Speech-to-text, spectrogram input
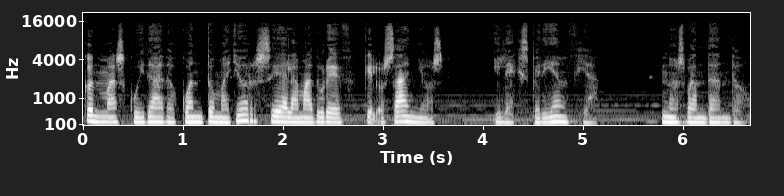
con más cuidado cuanto mayor sea la madurez que los años y la experiencia nos van dando.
